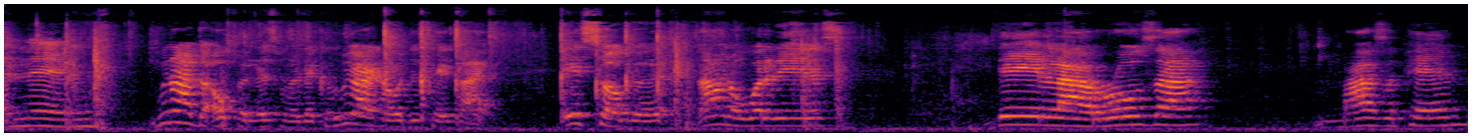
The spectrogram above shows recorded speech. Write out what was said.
And then we don't have to open this one today because we already know what this tastes like. It's so good. I don't know what it is. De la Rosa Mazapan.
